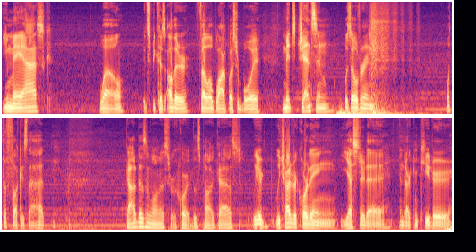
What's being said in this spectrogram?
You may ask. Well, it's because other fellow Blockbuster boy, Mitch Jensen, was over in. What the fuck is that? God doesn't want us to record this podcast. We we tried recording yesterday, and our computer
